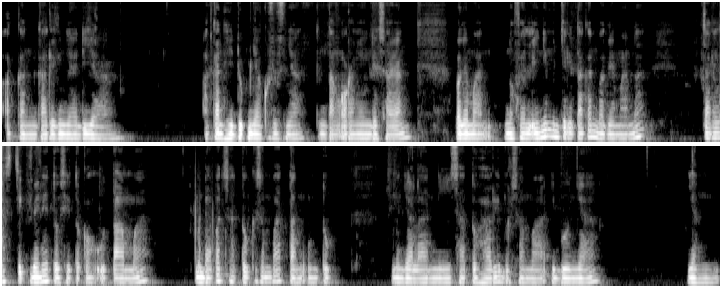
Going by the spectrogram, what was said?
akan karirnya dia akan hidupnya khususnya tentang orang yang dia sayang. Bagaimana novel ini menceritakan bagaimana Charles Chick Benetto si tokoh utama mendapat satu kesempatan untuk menjalani satu hari bersama ibunya yang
